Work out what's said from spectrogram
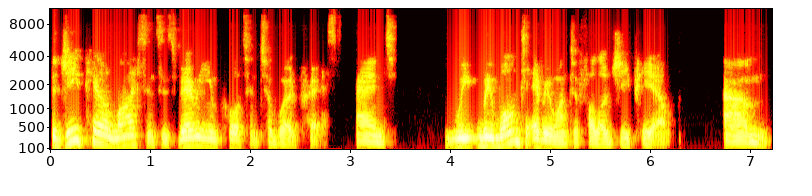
The GPL license is very important to WordPress, and we, we want everyone to follow GPL. Um,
